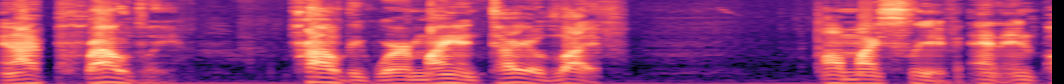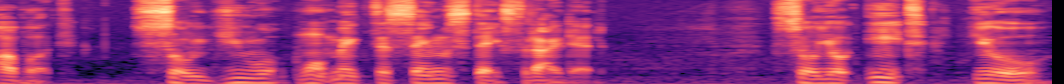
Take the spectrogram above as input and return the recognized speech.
And I proudly, proudly wear my entire life on my sleeve and in public so you won't make the same mistakes that I did. So you'll eat, you'll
